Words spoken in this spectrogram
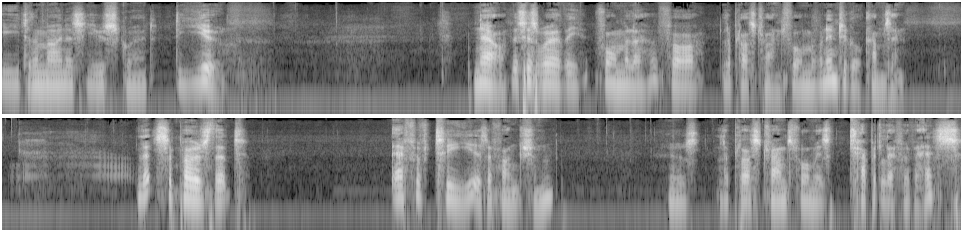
e to the minus u squared du. Now, this is where the formula for Laplace transform of an integral comes in. Let's suppose that f of t is a function whose Laplace transform is capital F of s.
